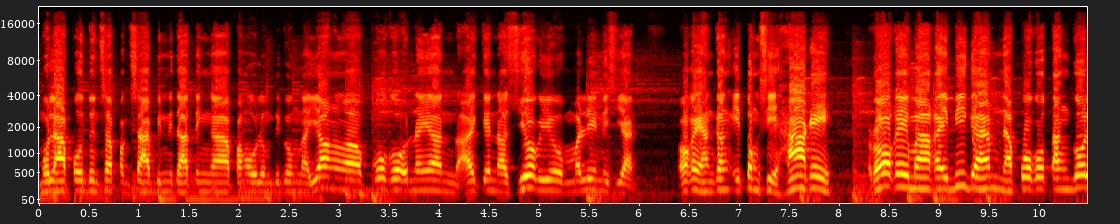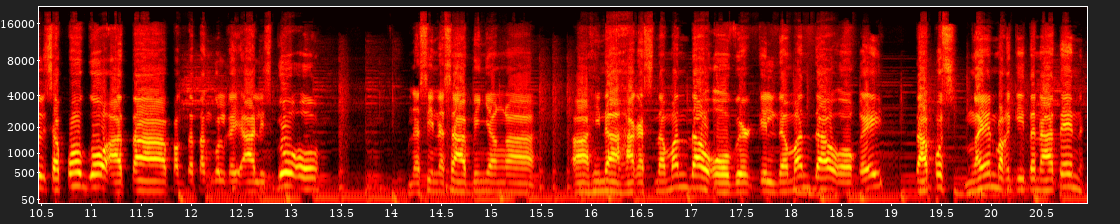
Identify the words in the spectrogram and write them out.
Mula po dun sa pagsabi ni dating ah, Pangulong Digong na, yung ah, Pogo na yan, I can assure you, malinis yan. Okay, hanggang itong si Harry Roque, mga kaibigan, na puro tanggol sa Pogo at ah, pagtatanggol kay Alice Goo, na sinasabi niyang ah, ah, hinaharas naman daw, overkill naman daw, okay? Tapos ngayon makikita natin,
